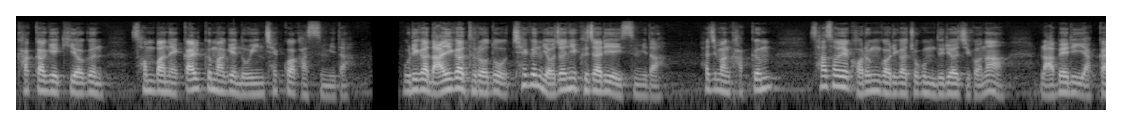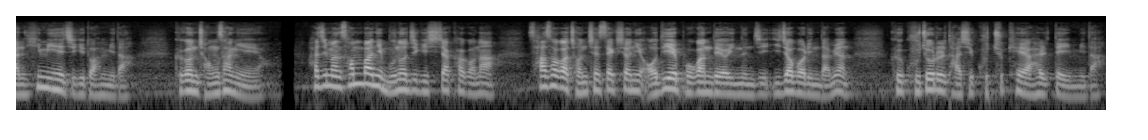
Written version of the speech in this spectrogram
각각의 기억은 선반에 깔끔하게 놓인 책과 같습니다. 우리가 나이가 들어도 책은 여전히 그 자리에 있습니다. 하지만 가끔 사서의 걸음걸이가 조금 느려지거나 라벨이 약간 희미해지기도 합니다. 그건 정상이에요. 하지만 선반이 무너지기 시작하거나 사서가 전체 섹션이 어디에 보관되어 있는지 잊어버린다면 그 구조를 다시 구축해야 할 때입니다.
